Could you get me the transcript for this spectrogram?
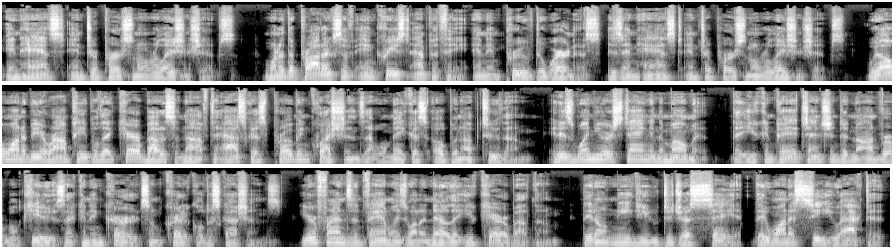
Enhanced interpersonal relationships. One of the products of increased empathy and improved awareness is enhanced interpersonal relationships. We all want to be around people that care about us enough to ask us probing questions that will make us open up to them. It is when you are staying in the moment that you can pay attention to nonverbal cues that can encourage some critical discussions. Your friends and families want to know that you care about them. They don't need you to just say it. They want to see you act it.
